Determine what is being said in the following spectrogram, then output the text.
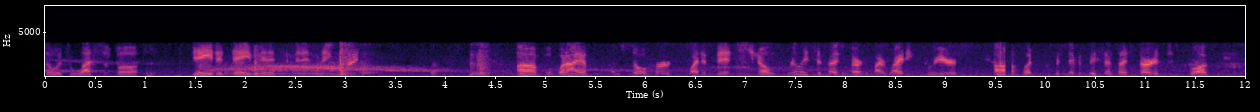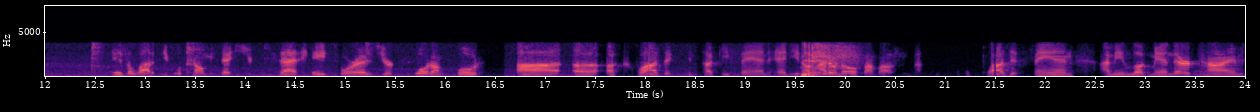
so it's less of a day-to-day, minute-to-minute thing. Uh, but what I have also heard quite a bit, you know, really since I started my writing career, uh, but specifically since I started this book, is a lot of people tell me that you, that hey Torres, you're quote unquote uh, a, a closet Kentucky fan, and you know I don't know if I'm a closet fan. I mean, look, man, there are times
